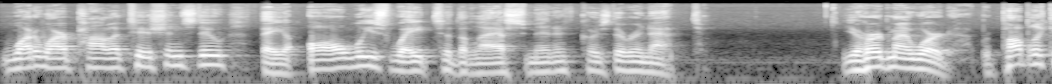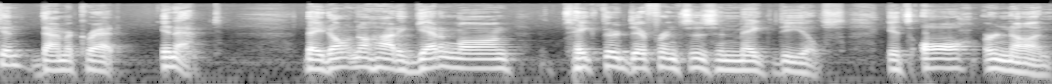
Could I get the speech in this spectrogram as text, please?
what do our politicians do? They always wait to the last minute because they're inept. You heard my word Republican, Democrat, inept. They don't know how to get along, take their differences, and make deals. It's all or none,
